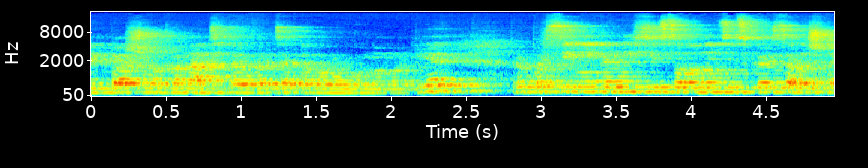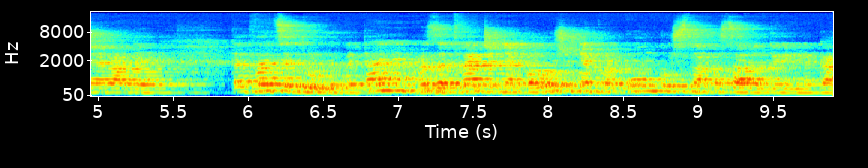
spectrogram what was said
від 1.12.2020 року номер 5 про постійні комісії Солоницької селищної ради та 22 питання про затвердження положення про конкурс на посаду керівника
